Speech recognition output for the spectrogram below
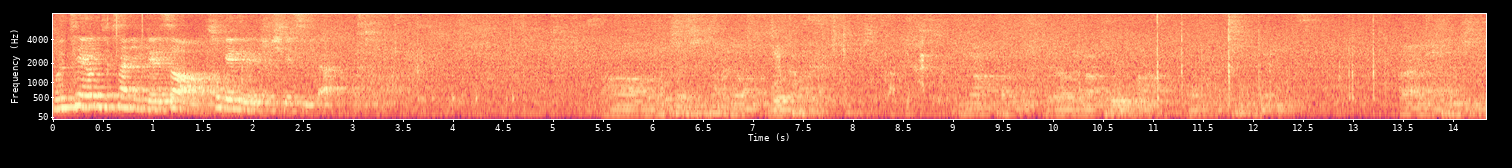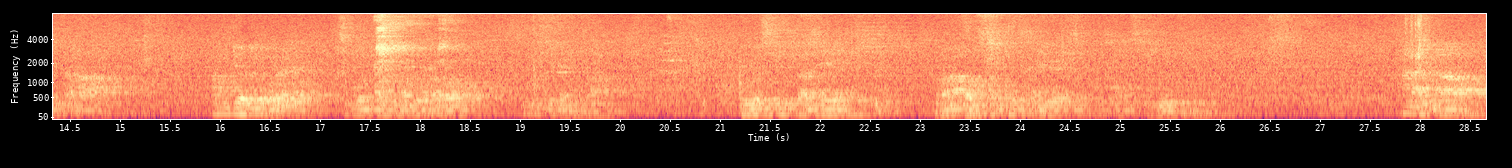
문세훈 집사님께서 소개해 주시겠습니다. 아, 2014년 5월달에 인간파는 대학이나 교육이나 영국 청년이 하나님의 부르심에 따라 한겨울에 지원된 전도사로 승진됩니다. 그것이까지 변함없이 그 자리를 지키고 있습니다. 하나님과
